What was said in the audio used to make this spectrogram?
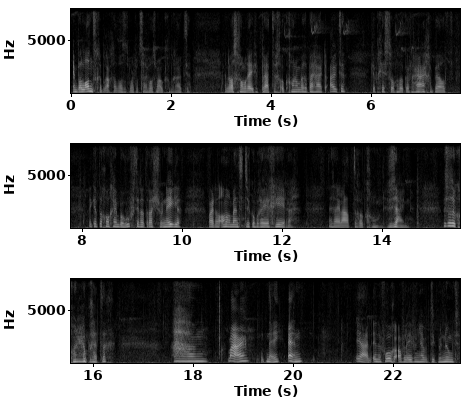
in balans gebracht. Dat was het woord wat zij volgens mij ook gebruikte. En dat was gewoon weer even prettig. Ook gewoon om het bij haar te uiten. Ik heb gisteren ook even haar gebeld. Ik heb er gewoon geen behoefte in dat rationele waar dan andere mensen natuurlijk op reageren. En zij laten het er ook gewoon zijn. Dus dat is ook gewoon heel prettig. Um, maar, nee, en ja, in de vorige aflevering heb ik natuurlijk benoemd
